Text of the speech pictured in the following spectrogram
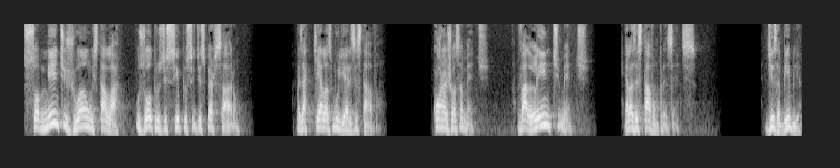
Somente João está lá. Os outros discípulos se dispersaram. Mas aquelas mulheres estavam. Corajosamente, valentemente. Elas estavam presentes. Diz a Bíblia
